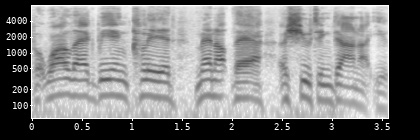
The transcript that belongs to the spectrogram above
But while they're being cleared, men up there are shooting down at you.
